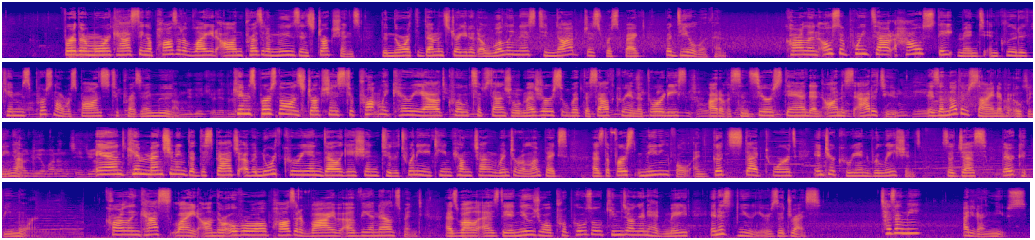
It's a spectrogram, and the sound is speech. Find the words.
Furthermore, casting a positive light on President Moon's instructions, the North demonstrated a willingness to not just respect but deal with him. Carlin also points out how statement included Kim's personal response to President Moon. Kim's personal instructions to promptly carry out, quote, substantial measures with the South Korean authorities out of a sincere stand and honest attitude is another sign of opening up. And Kim mentioning the dispatch of a North Korean delegation to the 2018 Pyeongchang Winter Olympics as the first meaningful and good step towards inter-Korean relations suggests there could be more. Carlin casts light on the overall positive vibe of the announcement, as well as the unusual proposal Kim Jong-un had made in his New Year's address. 차상미, 아리랑 뉴스.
